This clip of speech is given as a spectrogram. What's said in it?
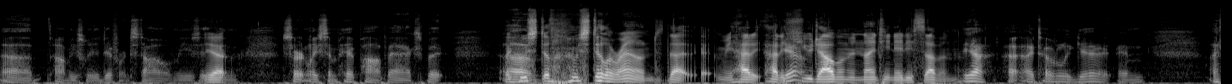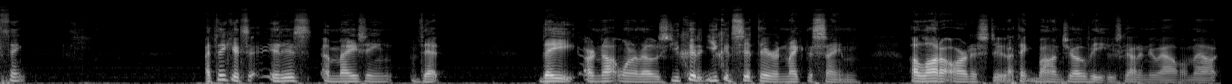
uh, obviously a different style of music, Yeah. and certainly some hip hop acts. But Like um, who's still who's still around? That I mean, had a, had a Yeah. huge album in 1987. Yeah, I, I totally get it, and I think I think it's it is amazing that they are not one of those. You could you could sit there and make the same. A lot of artists do. I think Bon Jovi, who's got a new album out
